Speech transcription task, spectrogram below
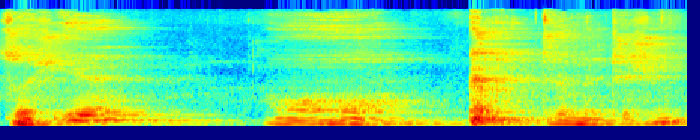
So here, oh, through meditation,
